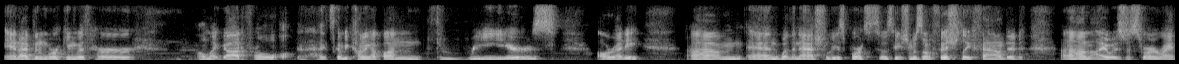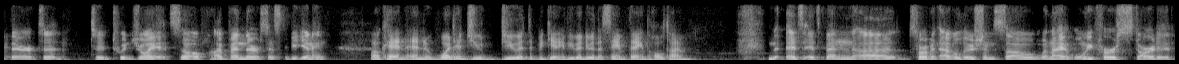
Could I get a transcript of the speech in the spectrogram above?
and i've been working with her oh my god for it's going to be coming up on three years already. Um, and when the national esports association was officially founded um, i was just sort of right there to to to enjoy it. So i've been there since the beginning Okay, and, and what did you do at the beginning? Have you been doing the same thing the whole time? It's it's been uh, sort of an evolution. So when I when we first started,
